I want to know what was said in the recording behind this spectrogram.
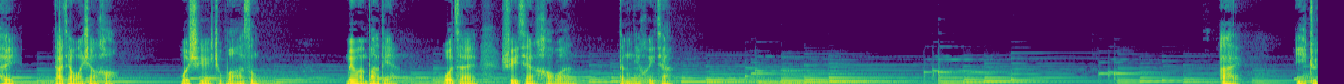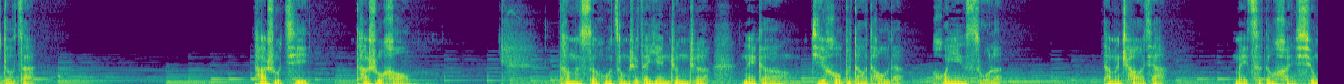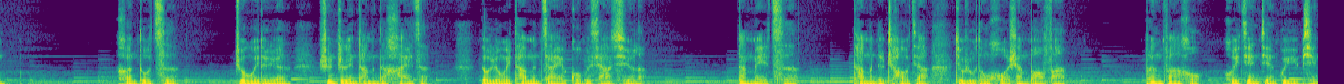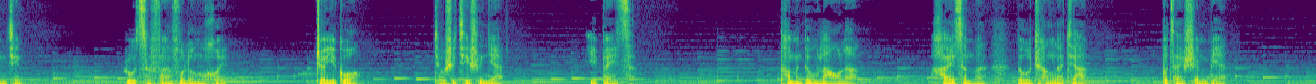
嘿，大家晚上好，我是主播阿松。每晚八点，我在睡前好玩，等你回家。爱一直都在。他属鸡，他属猴，他们似乎总是在验证着那个鸡猴不到头的。婚姻俗了，他们吵架，每次都很凶。很多次，周围的人，甚至连他们的孩子，都认为他们再也过不下去了。但每次，他们的吵架就如同火山爆发，喷发后会渐渐归于平静。如此反复轮回，这一过，就是几十年。一辈子，他们都老了，孩子们都成了家，不在身边。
